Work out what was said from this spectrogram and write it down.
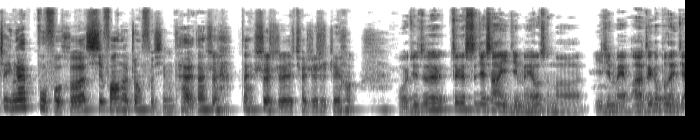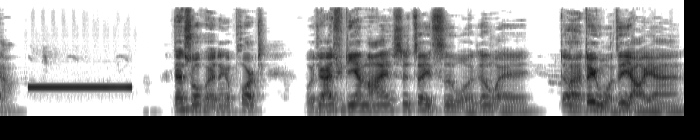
这应该不符合西方的政府形态，但是但事实确实是这样。我觉得这这个世界上已经没有什么，已经没有啊，这个不能讲。但说回那个 port，我觉得 HDMI 是这一次我认为呃，对于我自己而言，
